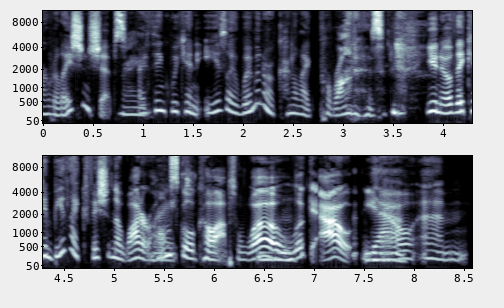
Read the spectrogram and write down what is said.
our relationships. I think we can easily. Women are kind of like piranhas, you know. They can be like fish in the water. Right. Homeschool co-ops. Whoa, Mhm. look out! You Yeah. know. Um,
